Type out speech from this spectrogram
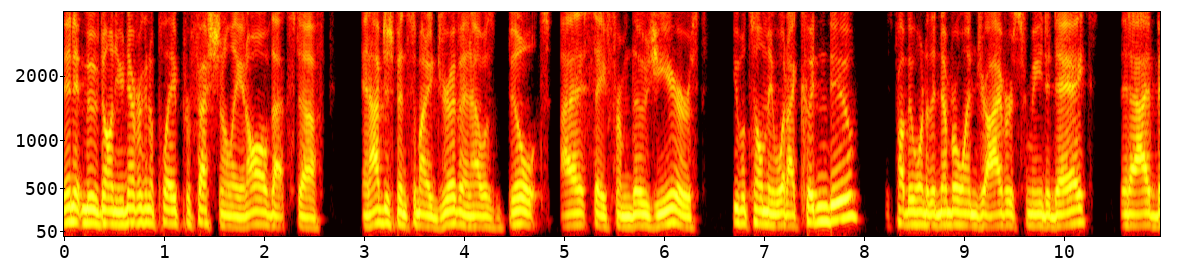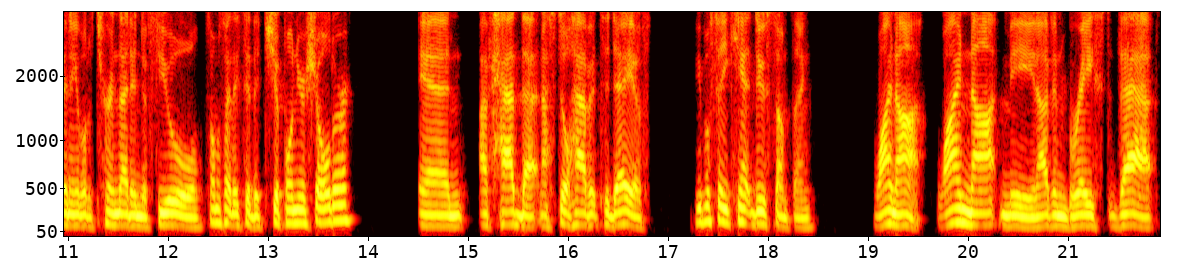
Then it moved on. You're never going to play professionally and all of that stuff. And I've just been somebody driven. I was built, I say, from those years. People tell me what I couldn't do is probably one of the number one drivers for me today that I've been able to turn that into fuel. It's almost like they say the chip on your shoulder. And I've had that and I still have it today of people say you can't do something. Why not? Why not me? And I've embraced that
